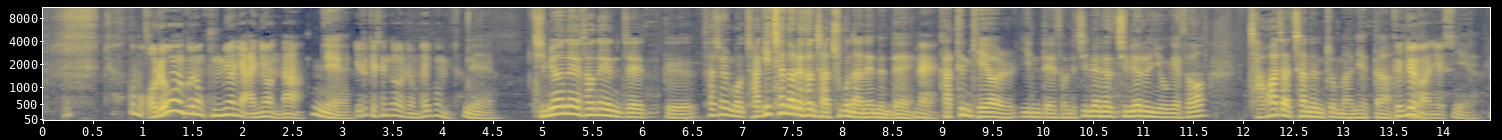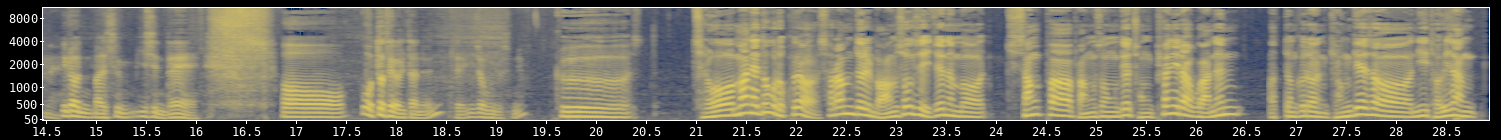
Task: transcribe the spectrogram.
조금 어려운 그런 국면이 아니었나 네. 이렇게 생각을 좀 해봅니다. 네. 지면에서는 이제 그 사실 뭐 자기 채널에선 자축은 안 했는데 네. 같은 계열인 데서는 지면에서 지면을 이용해서 자화자찬은 좀 많이 했다. 굉장히 많이 했습니다. 예. 네. 이런 말씀이신데 어, 뭐 어떠세요, 일단은? 네, 이정훈 교수님. 그 저만 해도 그렇고요. 사람들 마음속에서 이제는 뭐 지상파 방송 대 종편이라고 하는 어떤 그런 경계선이 더 이상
